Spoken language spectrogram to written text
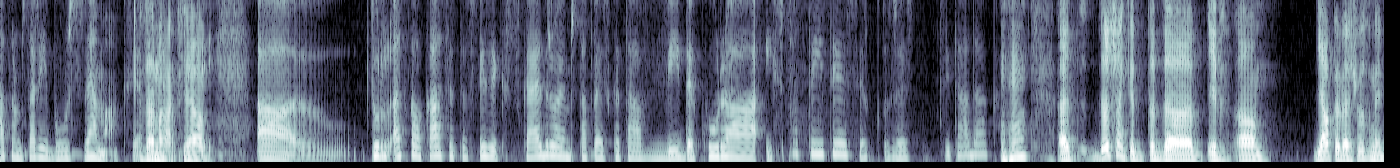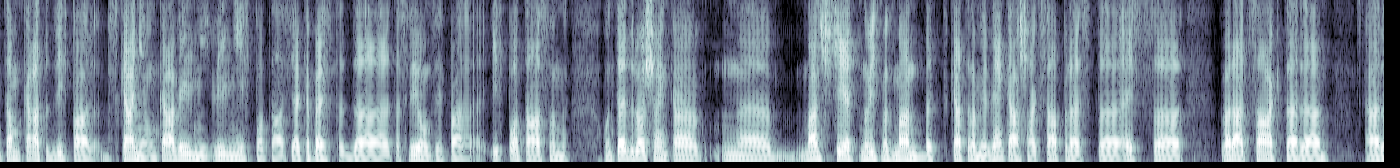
ātrums arī būs zemāks. Jā, zemāks, jā. Uh, tur atkal kāds ir tas fizikas skaidrojums, tāpēc, ka tā vide, kurā izplatīties, ir uzreiz citādāka. Uh -huh. uh, Droši vien, ka tad uh, ir. Um, jāpievērš uzmanība tam, kā tad vispār skaņa un kā viļņi, viļņi izplatās. Jā, kāpēc tad, uh, tas vilnis vispār izplatās. Un, un te droši vien, ka uh, man šķiet, nu vismaz man, bet katram ir vienkāršāk saprast, uh, es uh, varētu sākt ar. Uh, ar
